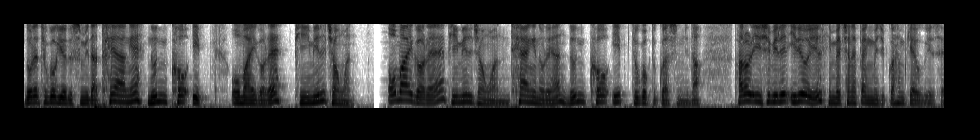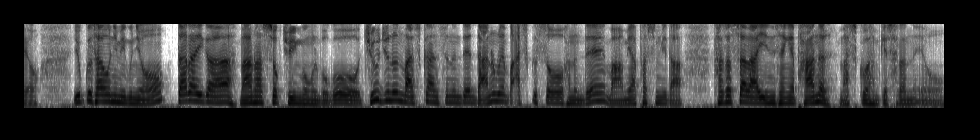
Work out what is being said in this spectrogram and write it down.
노래 두 곡 이어 듣습니다. 태양의 눈, 코, 입. 오마이걸의 비밀 정원. 오마이걸의 비밀 정원. 태양이 노래한 눈, 코, 입 두 곡 듣고 왔습니다. 8월 21일 일요일 인백천의 백뮤직과 함께하고 계세요. 6945님이군요. 딸아이가 만화 속 주인공을 보고 주주는 마스크 안 쓰는데 나는 왜 마스크 써 하는데 마음이 아팠습니다. 다섯 살 아이 인생의 반을 마스크와 함께 살았네요.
